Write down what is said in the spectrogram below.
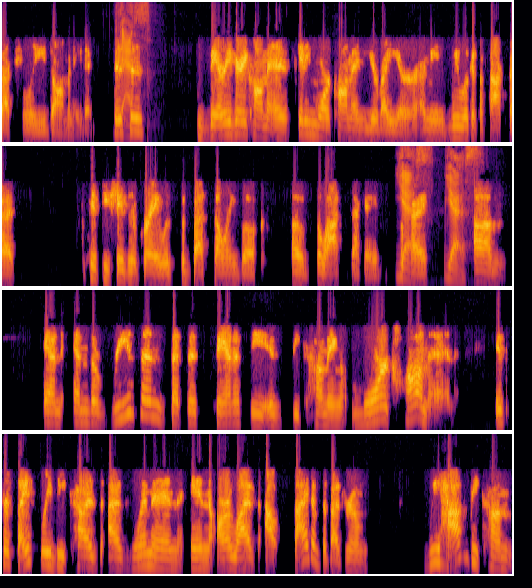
sexually dominated. This yes. is very, very common, and it's getting more common year by year. I mean, we look at the fact that Fifty Shades of Grey was the best selling book of the last decade. Yes. Okay? Yes. Um, and and the reason that this fantasy is becoming more common is precisely because as women in our lives outside of the bedroom, we have become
